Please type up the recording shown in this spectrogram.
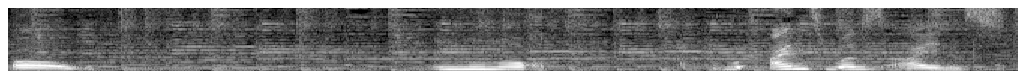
Oh. Nur noch 1 vs 1.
